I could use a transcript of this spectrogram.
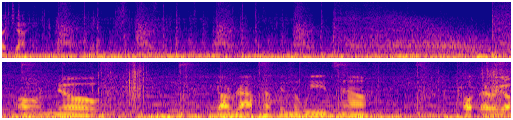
My jacket. Oh no. It got wrapped up in the weeds now. Oh, there we go.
